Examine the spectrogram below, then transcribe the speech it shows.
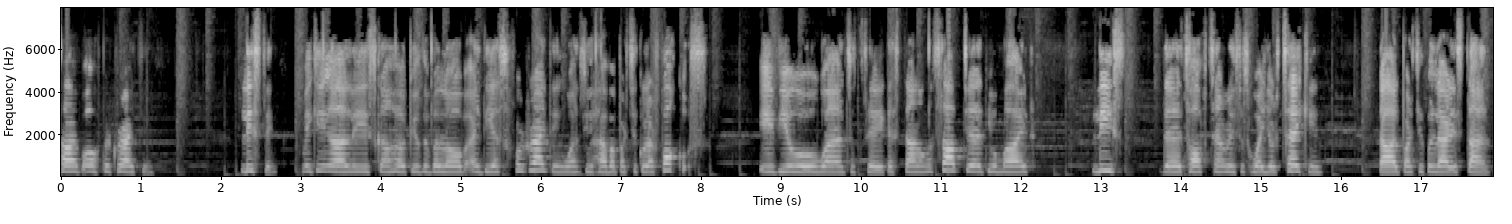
Type of writing. Listing. Making a list can help you develop ideas for writing once you have a particular focus. If you want to take a stand on a subject, you might list the top 10 reasons why you're taking that particular stand.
